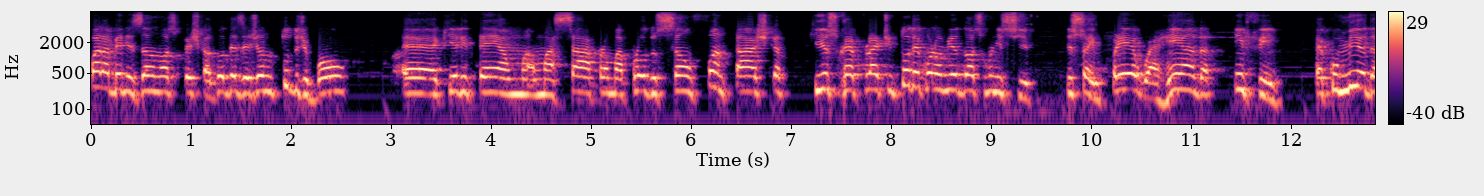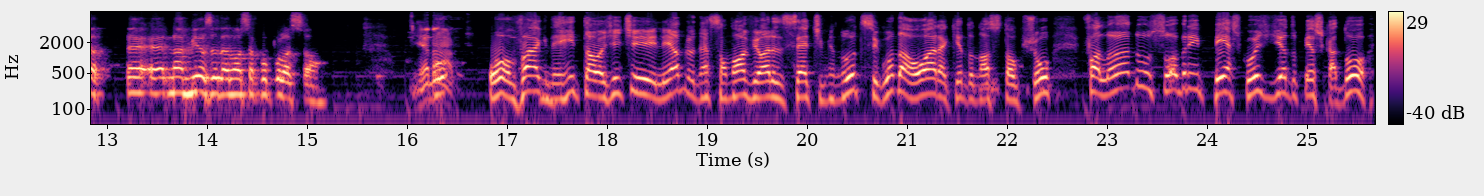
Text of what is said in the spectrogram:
parabenizando o nosso pescador, desejando tudo de bom, é, que ele tenha uma, uma safra, uma produção fantástica que isso reflete em toda a economia do nosso município. Isso é emprego, é renda, enfim, é comida é, é, na mesa da nossa população. Renato. Ô, Wagner, então, a gente lembra, né? São 9 horas e 7 minutos, segunda hora aqui do nosso talk show, falando sobre pesca. Hoje, dia do pescador,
